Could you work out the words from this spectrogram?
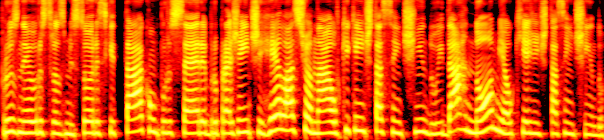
pros neurotransmissores que tacam para o cérebro para a gente relacionar o que, que a gente está sentindo e dar nome ao que a gente está sentindo.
